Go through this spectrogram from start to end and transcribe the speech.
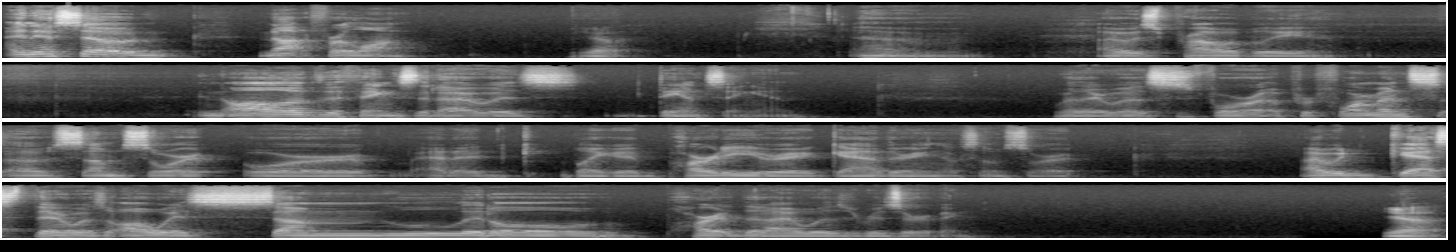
and if so, not for long. Yeah. Um, I was probably in all of the things that I was dancing in, whether it was for a performance of some sort or at a like a party or a gathering of some sort. I would guess there was always some little part that I was reserving. Yeah.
